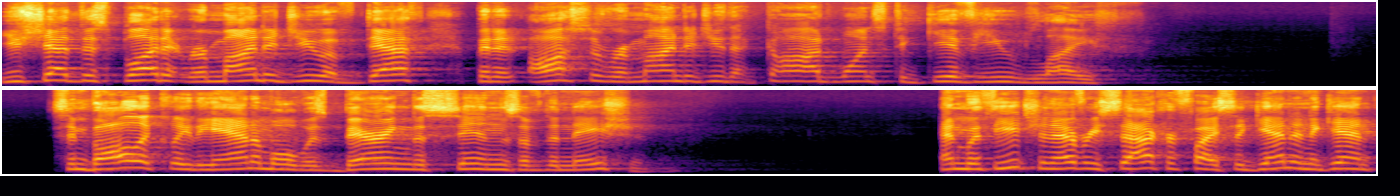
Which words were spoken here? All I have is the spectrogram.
You shed this blood, it reminded you of death, but it also reminded you that God wants to give you life. Symbolically, the animal was bearing the sins of the nation. And with each and every sacrifice, again and again,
